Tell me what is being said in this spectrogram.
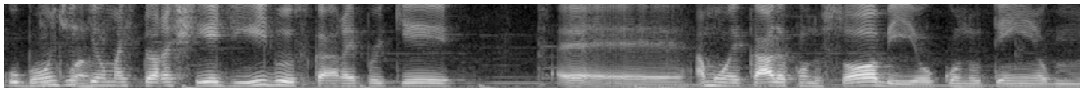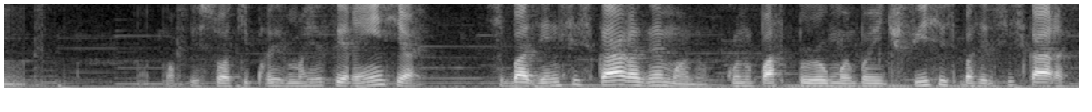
O bom de ter uma história cheia de ídolos, cara, é porque é, a molecada quando sobe ou quando tem algum uma pessoa que, exemplo, uma referência, se baseia nesses caras, né, mano? Quando passa por alguma banho difícil, se baseia nesses caras.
